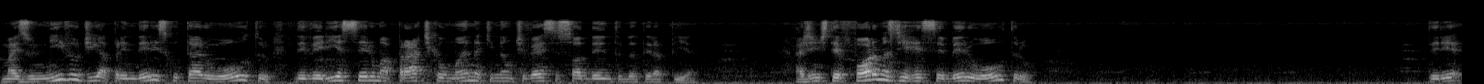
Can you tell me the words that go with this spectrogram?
Mas o nível de aprender a escutar o outro deveria ser uma prática humana que não tivesse só dentro da terapia. A gente ter formas de receber o outro teria,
